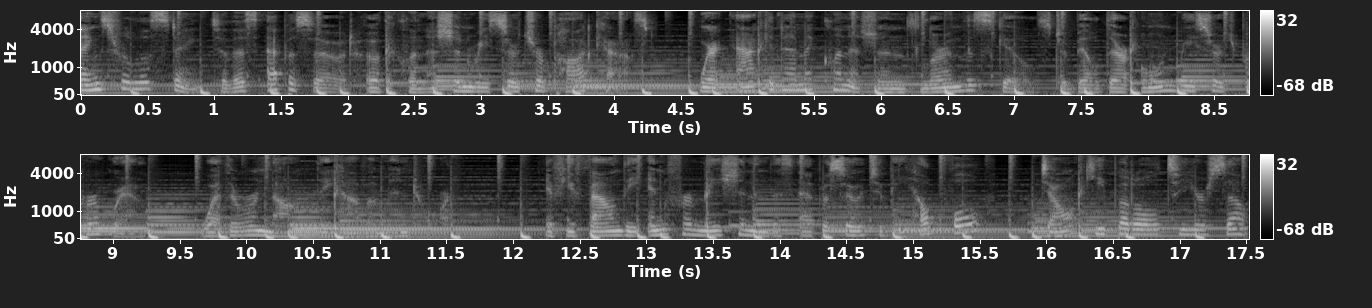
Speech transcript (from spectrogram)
Thanks for listening to this episode of the Clinician Researcher Podcast, where academic clinicians learn the skills to build their own research program, whether or not they have a mentor. If you found the information in this episode to be helpful, don't keep it all to yourself.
